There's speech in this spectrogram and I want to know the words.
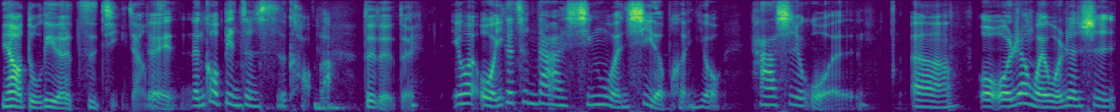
你要独立的自己这样子，对，能够辩证思考吧。对对对，因为我一个正大新闻系的朋友。他是我，呃，我我认为我认识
